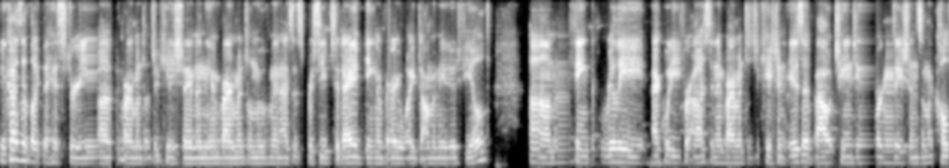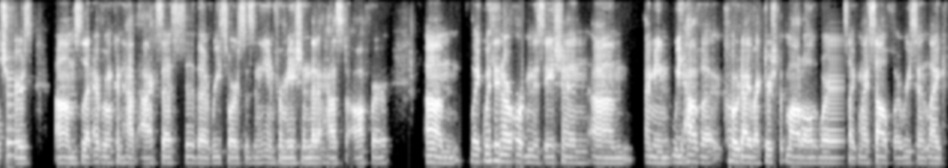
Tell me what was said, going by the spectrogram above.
Because of like the history of environmental education and the environmental movement as it's perceived today being a very white dominated field, um, I think really equity for us in environmental education is about changing organizations and the cultures um, so that everyone can have access to the resources and the information that it has to offer um, like within our organization, um, I mean, we have a co-directorship model where it's like myself, a recent like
